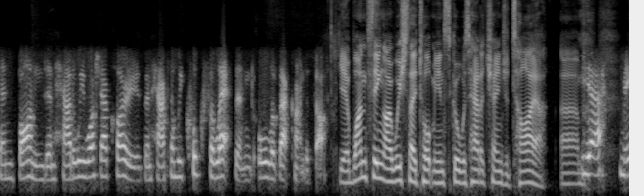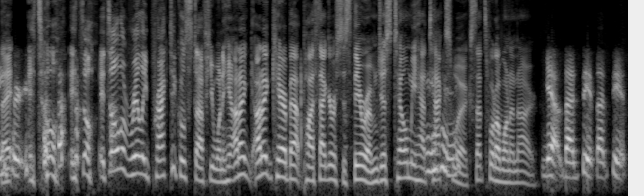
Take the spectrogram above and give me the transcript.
and bond and how do we wash our clothes and how can we cook for less and all of that kind of stuff. Yeah, one thing I wish they taught me in school was how to change a tyre. Um, yeah, me they, too. it's all it's all it's all the really practical stuff you want to hear. I don't I don't care about Pythagoras' theorem. Just tell me how tax mm-hmm. works. That's what I want to know. Yeah, that's it. That's it.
